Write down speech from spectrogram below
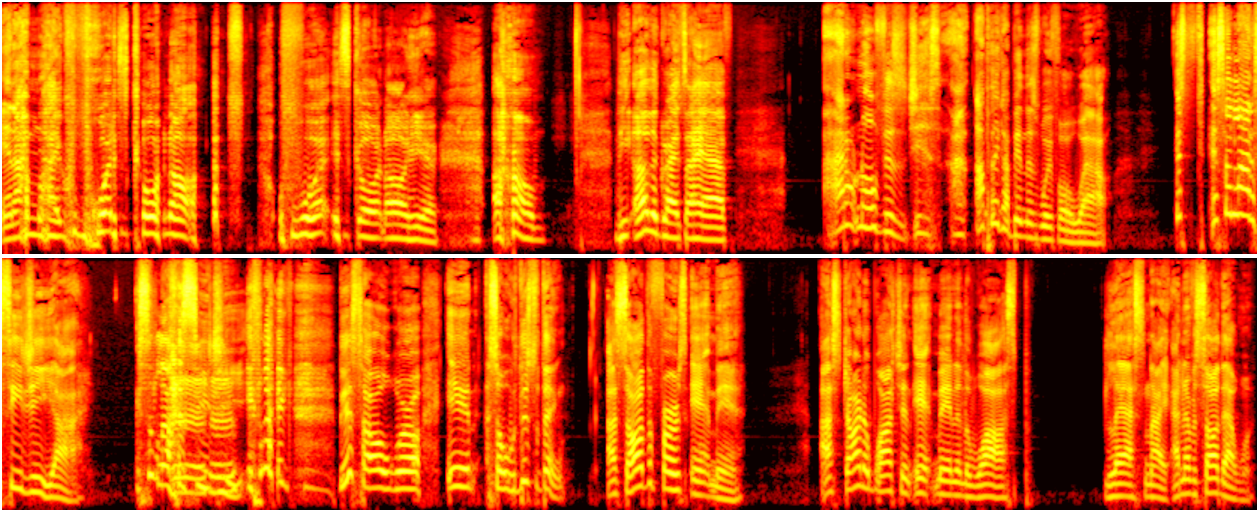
And I'm like, what is going on? what is going on here? Um, the other gripes I have, I don't know if it's just. I, I think I've been this way for a while. It's it's a lot of CGI. It's a lot of Mhm. CG. It's like this whole world. And so this is the thing. I saw the first Ant Man. I started watching Ant Man and the Wasp last night. I never saw that one.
